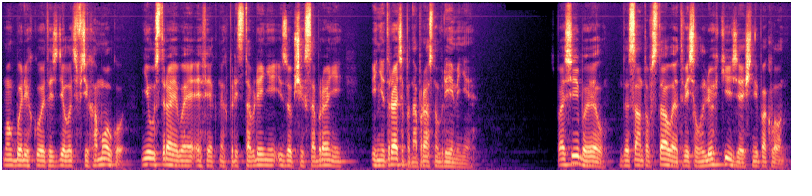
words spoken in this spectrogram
мог бы легко это сделать втихомолку, не устраивая эффектных представлений из общих собраний и не тратя понапрасну времени. «Спасибо, Эл». Десантов встал и отвесил легкий изящный поклон.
